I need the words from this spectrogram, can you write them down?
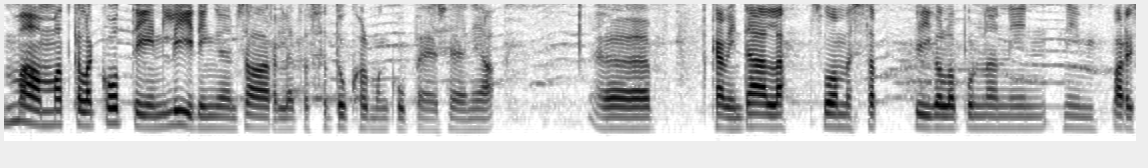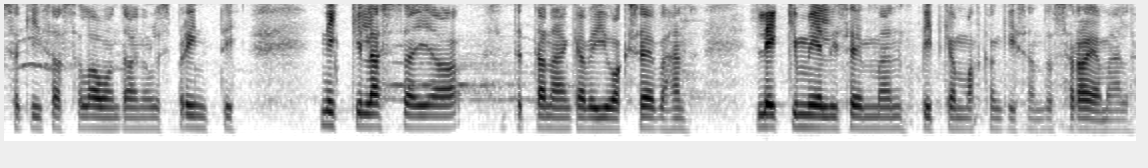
Mä oon matkalla kotiin Liidingön saarelle tuossa Tukholman kupeeseen ja öö, kävin täällä Suomessa viikonlopuna niin, niin parissa kisassa lauantaina oli sprintti Nikkilässä ja sitten tänään kävin juokseen vähän leikkimielisemmän pitkän matkan kisan tuossa Rajamäellä.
